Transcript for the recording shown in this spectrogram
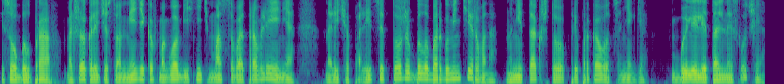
Исо был прав. Большое количество медиков могло объяснить массовое отравление. Наличие полиции тоже было бы аргументировано, но не так, что припарковаться негде. Были летальные случаи?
